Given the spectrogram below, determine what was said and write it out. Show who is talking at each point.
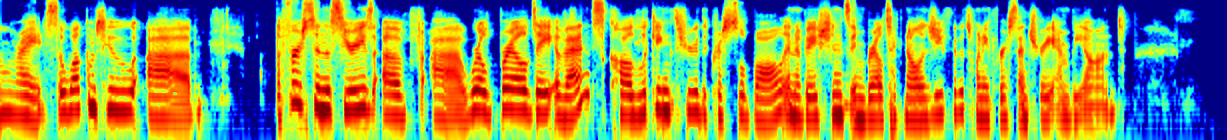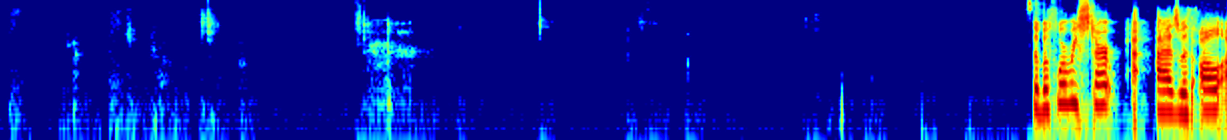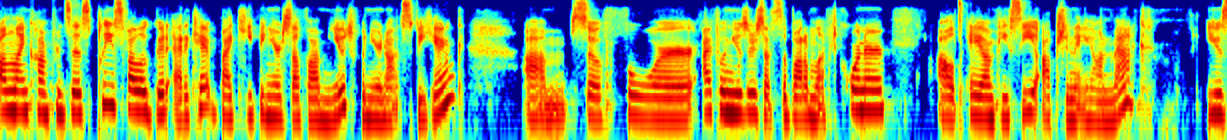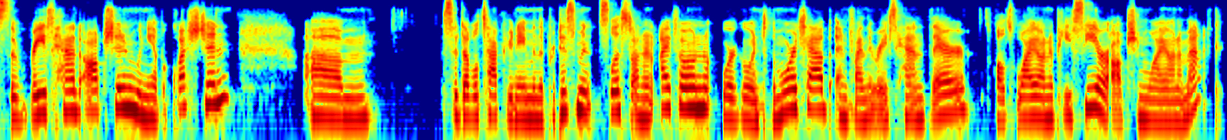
Speaker 1: All right, so welcome to uh, the first in the series of uh, World Braille Day events called Looking Through the Crystal Ball, Innovations in Braille Technology for the 21st Century and Beyond. So before we start, as with all online conferences, please follow good etiquette by keeping yourself on mute when you're not speaking. Um, so for iPhone users, that's the bottom left corner, Alt A on PC, Option A on Mac. Use the raise hand option when you have a question. Um, so double tap your name in the participants list on an iPhone or go into the More tab and find the raise hand there, Alt Y on a PC or Option Y on a Mac.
